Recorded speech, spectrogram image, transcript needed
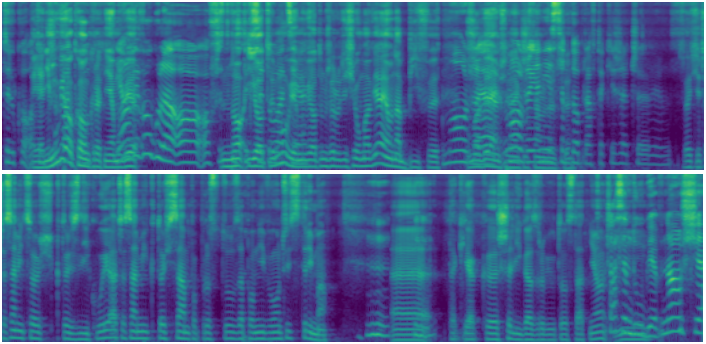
tylko o Ja nie mówię o konkretnie, ja mówię... Ja mówię w ogóle o, o wszystkich No i o tym mówię, mówię o tym, że ludzie się umawiają na bify, może, umawiają się Może, ja nie rzeczy. jestem dobra w takie rzeczy, więc... Słuchajcie, czasami coś ktoś zlikuje, a czasami ktoś sam po prostu zapomni wyłączyć streama. E, tak jak Szeliga zrobił to ostatnio. Czasem i... dłubie w nosie,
